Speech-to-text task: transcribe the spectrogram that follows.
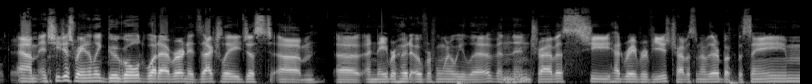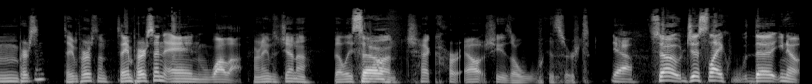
Okay. Um, and she just randomly Googled whatever, and it's actually just um, uh, a neighborhood over from where we live. And Mm-hmm. then Travis, she had rave reviews. Travis went over there, booked the same person, Same person. same person, and voila. Her name's Jenna. Belly So- Salon. Check her out. She is a wizard. Yeah. So just like the you know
